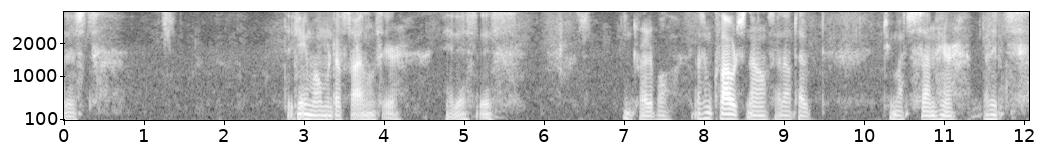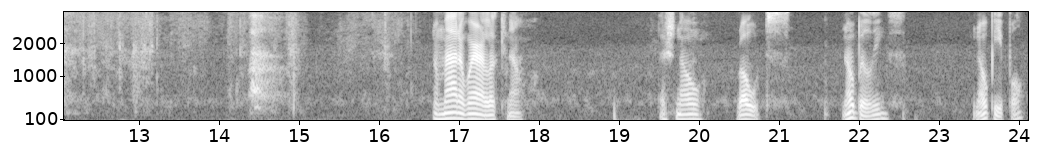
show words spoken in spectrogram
Just taking a moment of silence here. It is is incredible. There's some clouds now, so I don't have too much sun here, but it's no matter where I look now, there's no roads, no buildings, no people.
